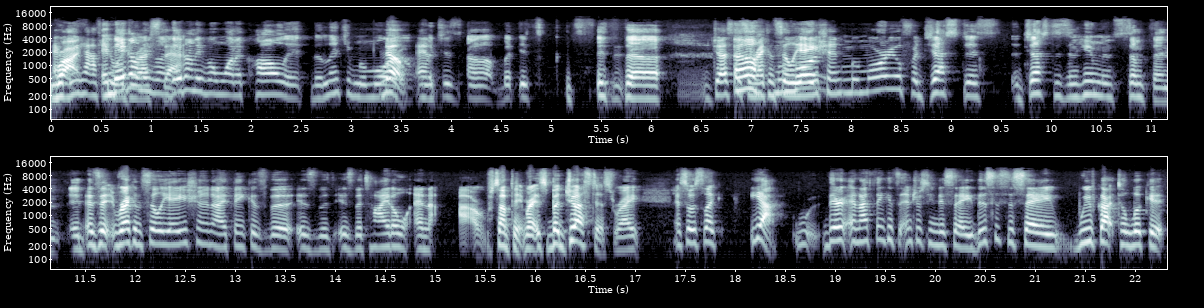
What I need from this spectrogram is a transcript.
And right, we have to and they don't even that. they don't even want to call it the lynching memorial, No, and- which is uh, but it's it's, it's the Justice uh, and reconciliation. memorial, memorial for justice, justice and human something. It, is it reconciliation i think is the is the is the title and uh, something right but justice right and so it's like yeah there and i think it's interesting to say this is to say we've got to look at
